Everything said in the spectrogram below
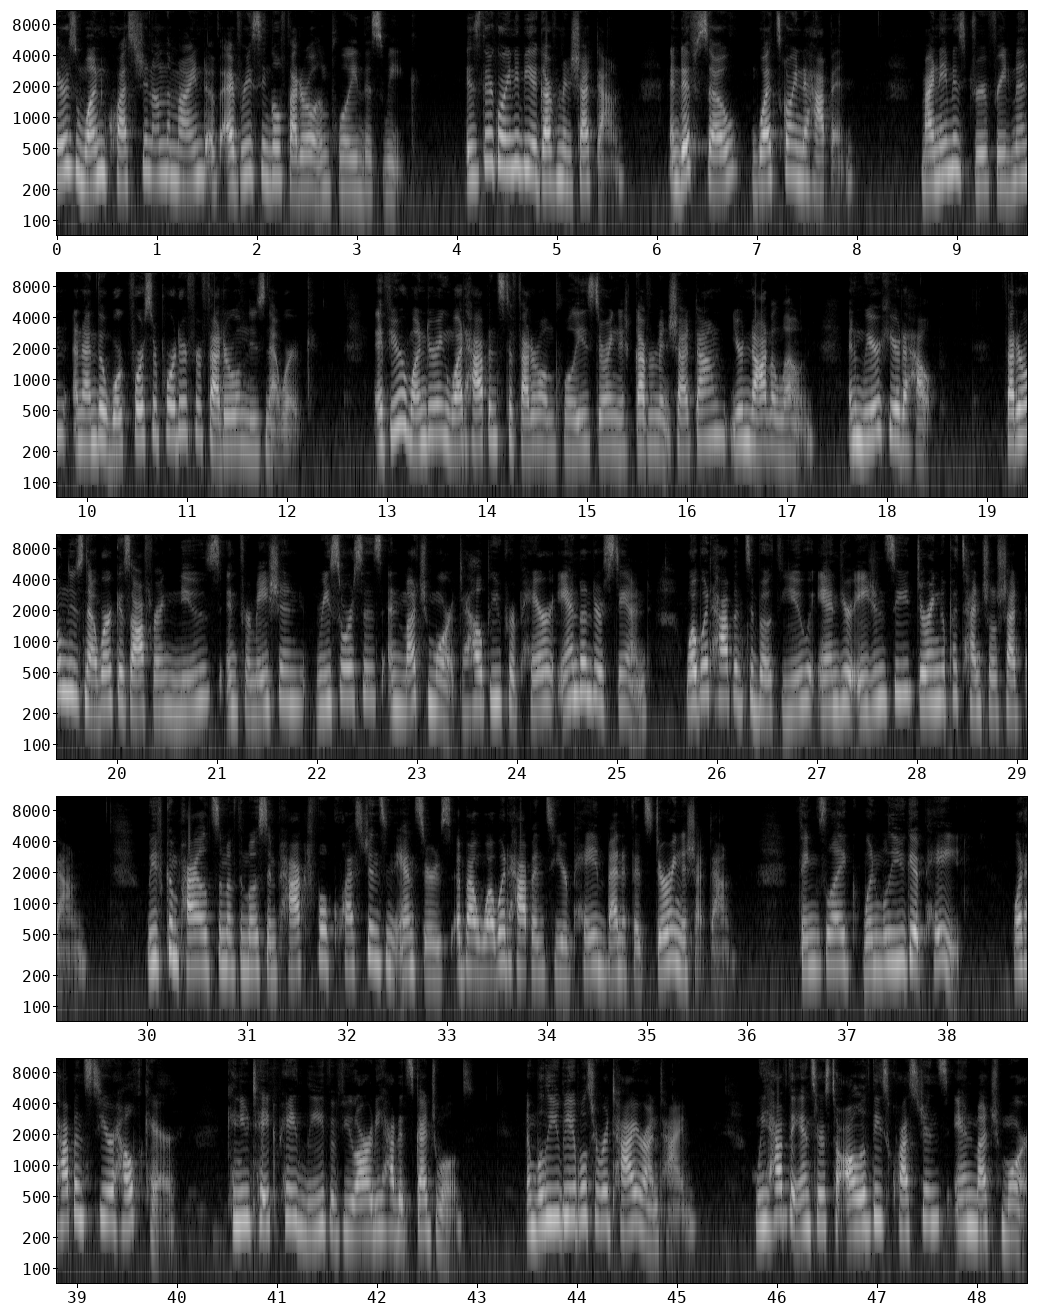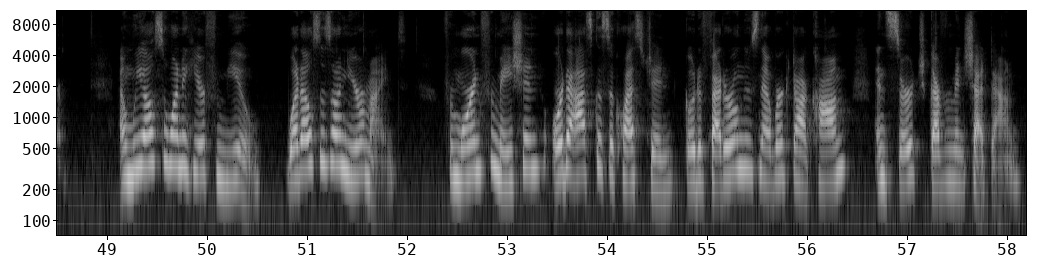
There's one question on the mind of every single federal employee this week. Is there going to be a government shutdown? And if so, what's going to happen? My name is Drew Friedman, and I'm the workforce reporter for Federal News Network. If you're wondering what happens to federal employees during a government shutdown, you're not alone, and we're here to help. Federal News Network is offering news, information, resources, and much more to help you prepare and understand what would happen to both you and your agency during a potential shutdown. We've compiled some of the most impactful questions and answers about what would happen to your pay and benefits during a shutdown. Things like when will you get paid? What happens to your health care? Can you take paid leave if you already had it scheduled? And will you be able to retire on time? We have the answers to all of these questions and much more. And we also want to hear from you. What else is on your mind? For more information or to ask us a question, go to federalnewsnetwork.com and search government shutdown.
